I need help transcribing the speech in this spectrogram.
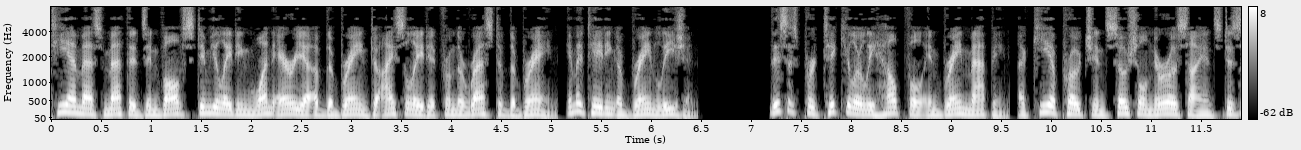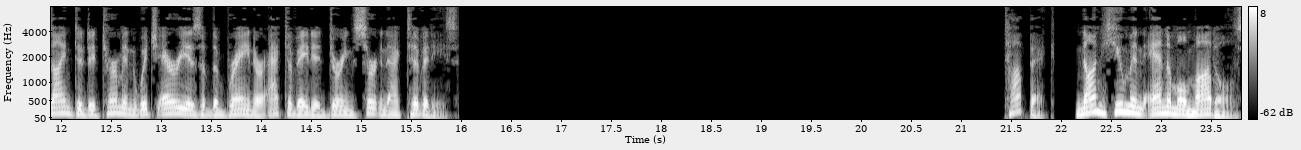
TMS methods involve stimulating one area of the brain to isolate it from the rest of the brain, imitating a brain lesion. This is particularly helpful in brain mapping, a key approach in social neuroscience designed to determine which areas of the brain are activated during certain activities. Non-human animal models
